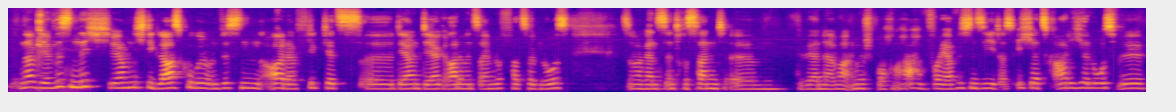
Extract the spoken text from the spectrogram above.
ne, wir wissen nicht, wir haben nicht die Glaskugel und wissen, oh, da fliegt jetzt äh, der und der gerade mit seinem Luftfahrzeug los. Das ist immer ganz interessant. Ähm, wir werden da immer angesprochen, ah, woher wissen Sie, dass ich jetzt gerade hier los will?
